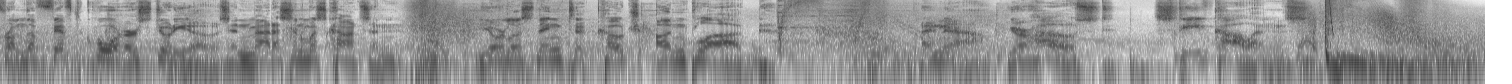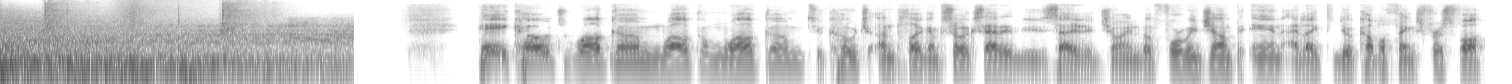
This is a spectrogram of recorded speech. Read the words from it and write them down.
From the fifth quarter studios in Madison, Wisconsin, you're listening to Coach Unplugged. And now, your host, Steve Collins. Hey, Coach, welcome, welcome, welcome to Coach Unplug. I'm so excited you decided to join. Before we jump in, I'd like to do a couple things. First of all,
